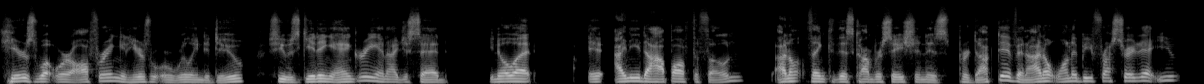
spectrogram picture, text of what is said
Here's what we're offering, and here's what we're willing to do. She was getting angry. And I just said, You know what? It, I need to hop off the phone. I don't think this conversation is productive, and I don't want to be frustrated at you.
